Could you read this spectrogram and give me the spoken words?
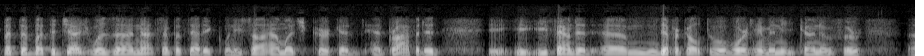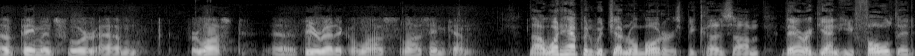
but the but the judge was uh, not sympathetic when he saw how much Kirk had had profited he, he found it um, difficult to award him any kind of uh, uh, payments for um, for lost uh, theoretical loss loss income. Now, what happened with General Motors? Because um, there again, he folded,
